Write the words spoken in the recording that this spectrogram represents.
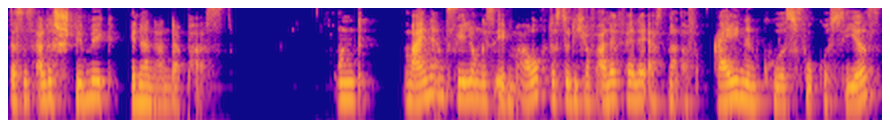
dass es alles stimmig ineinander passt. Und meine Empfehlung ist eben auch, dass du dich auf alle Fälle erstmal auf einen Kurs fokussierst,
